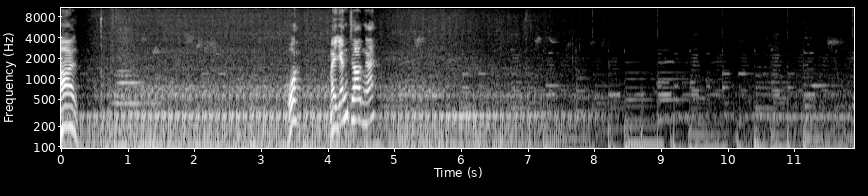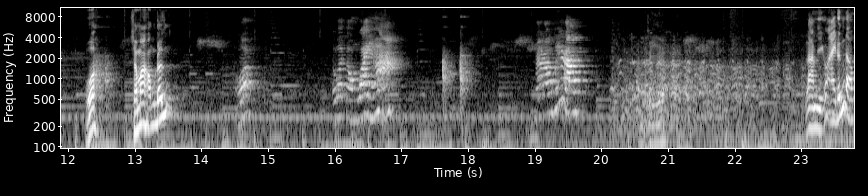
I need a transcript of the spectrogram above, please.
Ờ. Ủa mày vẫn Sơn hả? Ủa sao má không đứng? Ủa? Tụi bay còn quay nữa hả? Tao đâu biết đâu. Làm gì có ai đứng đâu?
